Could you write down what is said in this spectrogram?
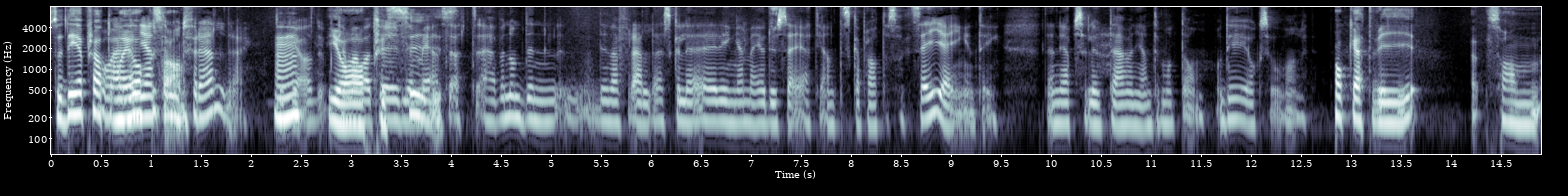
Så det pratar Och man ju också om. gentemot föräldrar. Tycker Mm. jag. Då kan Ja, man vara tydlig med att, precis. att även om din, dina föräldrar skulle ringa mig och du säger att jag inte ska prata så säger jag ingenting. Den är absolut även gentemot dem. Och det är också ovanligt. Och att vi som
